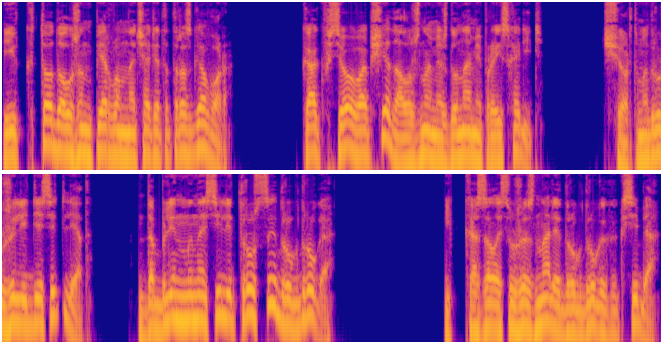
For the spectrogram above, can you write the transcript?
И кто должен первым начать этот разговор? Как все вообще должно между нами происходить? Черт, мы дружили 10 лет. Да блин, мы носили трусы друг друга. И, казалось, уже знали друг друга как себя.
